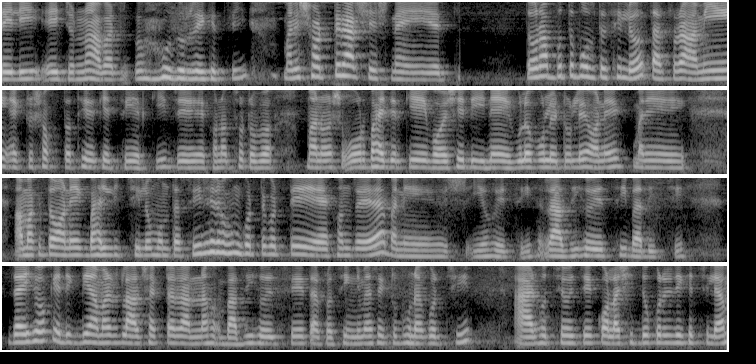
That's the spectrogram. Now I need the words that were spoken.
ডেইলি এই জন্য আবার হুজুর রেখেছি। মানে শর্তের আর শেষ নেই আর কি। তো ওর আব্বু তো বলতেছিল, তারপরে আমি একটু শক্ত থেকেছি আর কি, যে এখনও ছোটো মানুষ, ওর ভাইদেরকে এই বয়সে দিই না এগুলো বলে টলে অনেক মানে আমাকে তো অনেক ভালো দিচ্ছিল মুন্তাসির, এরকম করতে করতে এখন যে মানে ইয়ে হয়েছি, রাজি হয়েছি বা দিচ্ছি। যাই হোক, এদিক দিয়ে আমার লাল শাকটা রান্না বাজি হয়েছে, তারপর চিংড়ি মাছ একটু ভুনা করছি। আর হচ্ছে ওই যে কলা সিদ্ধ করে রেখেছিলাম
